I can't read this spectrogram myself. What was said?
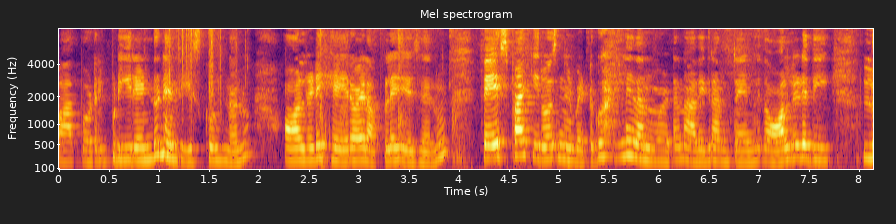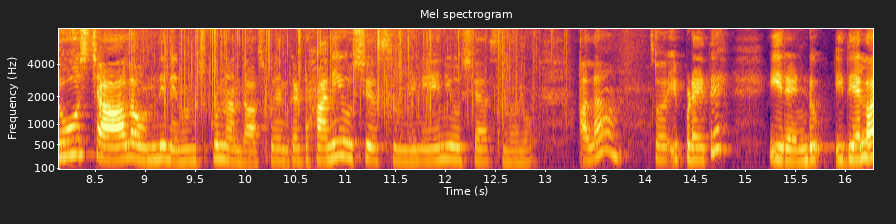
బాత్ పౌడర్. ఇప్పుడు ఈ రెండు నేను తీసుకుంటున్నాను. ఆల్రెడీ హెయిర్ ఆయిల్ అప్లై చేశాను. ఫేస్ ప్యాక్ ఈరోజు నేను పెట్టుకోవట్లేదనమాట నా దగ్గర అంత టైం లేదు. ఆల్రెడీ అది లూజ్ చాలా ఉంది. నేను ఉంచుకున్నాను రాసుకుని ఎందుకంటే హనీ యూస్ చేస్తుంది నేను యూస్ చేస్తున్నాను. అలా. సో ఇప్పుడైతే ఈ రెండు. ఇది ఎలా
